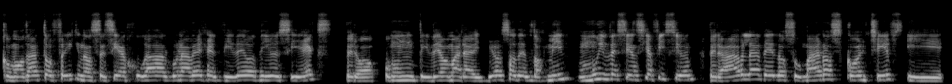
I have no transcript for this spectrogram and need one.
como dato freak, no sé si han jugado alguna vez el video DLCX, pero un video maravilloso del 2000, muy de ciencia ficción, pero habla de los humanos con chips y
